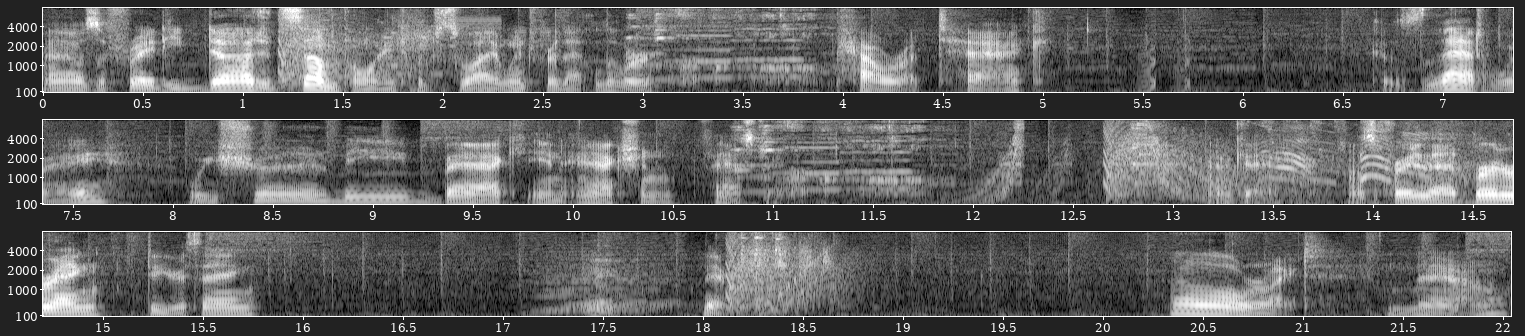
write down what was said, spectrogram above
I was afraid he'd dodge at some point, which is why I went for that lower power attack. Because that way, we should be back in action faster. Okay, I was afraid of that. Birdarang, do your thing. There. Alright, now...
